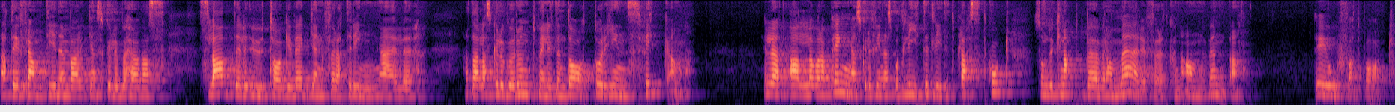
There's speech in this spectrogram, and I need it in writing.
Att det i framtiden varken skulle behövas sladd eller uttag i väggen för att ringa eller att alla skulle gå runt med en liten dator i jeansfickan. Eller att alla våra pengar skulle finnas på ett litet, litet plastkort som du knappt behöver ha med dig för att kunna använda. Det är ofattbart.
